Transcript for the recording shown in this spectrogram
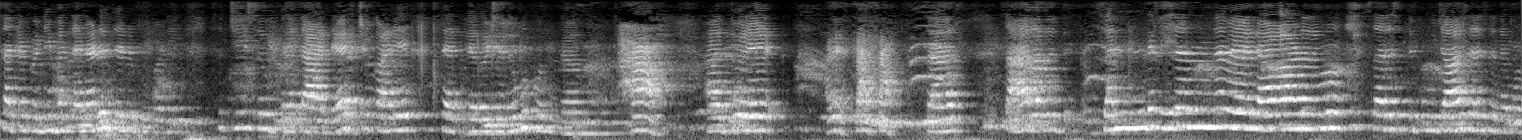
సటపటి బంధనలు తెలుపుకొని శుచి శుభ్రత నేర్చుకొని శ్రద్ధగా చదువుకుందాము. హా అదురే అదే సంద వేలాడము సరస్వతి పూజ చేసేదము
